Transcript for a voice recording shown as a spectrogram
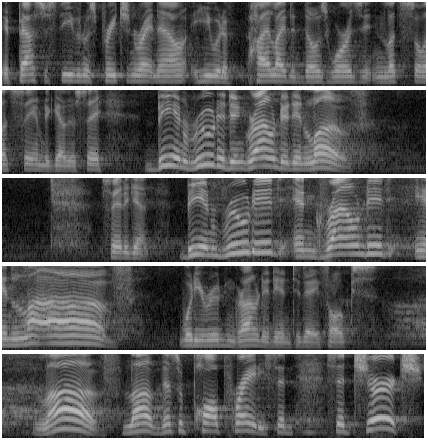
If Pastor Stephen was preaching right now, he would have highlighted those words, and let's so let's say them together. Say, being rooted and grounded in love. Say it again. Being rooted and grounded in love. What are you rooted and grounded in today, folks? Love. Love. That's what Paul prayed. He said, said, Church,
